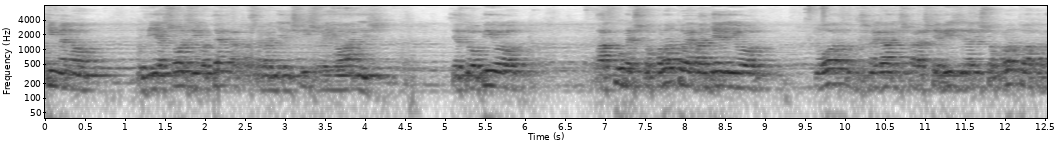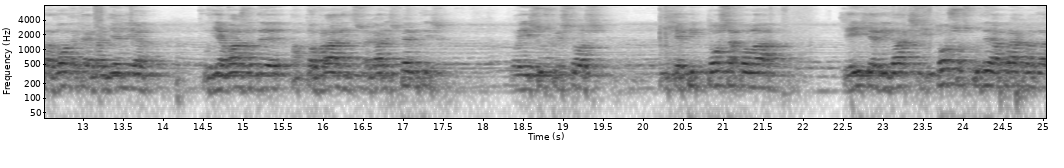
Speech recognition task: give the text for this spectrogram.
κείμενο που διασώζει ο τέταρτος Ευαγγελιστής ο Ιωάννης και το οποίο ακούμε στο πρώτο Ευαγγέλιο του όρθου της Μεγάλης Παρασκευής, δηλαδή στο πρώτο από τα 12 Ευαγγέλια που διαβάζονται από το βράδυ της Μεγάλης Πέμπτης, ο Ιησούς Χριστός είχε πει τόσα πολλά και είχε διδάξει τόσο σπουδαία πράγματα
